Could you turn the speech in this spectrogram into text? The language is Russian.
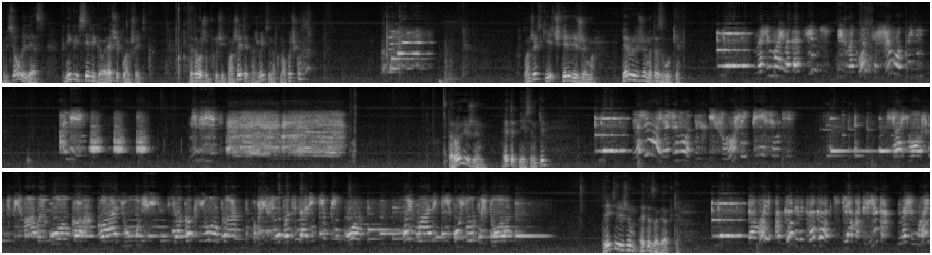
Веселый лес. Книга из серии «Говорящий планшетик». Для того, чтобы включить планшетик, нажмите на кнопочку. В планшетике есть четыре режима. Первый режим – это звуки. Нажимай на картинки и знакомься с животными. Олень. Медведь. Второй режим – это песенки. Третий режим – это загадки. Давай отгадывать загадки. Для ответа нажимай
